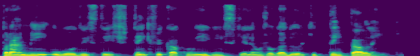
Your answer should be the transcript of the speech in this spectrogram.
para mim, o Golden State tem que ficar com o Higgins, que ele é um jogador que tem talento.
